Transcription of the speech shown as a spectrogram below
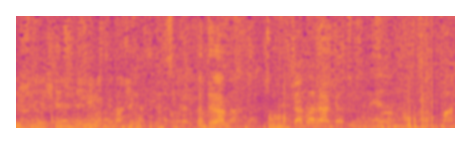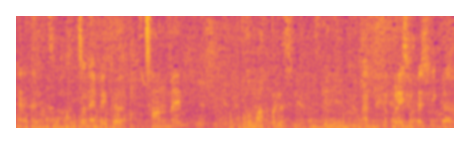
ուրիշներ չէ։ Դրամ Ճագարը աճացնում է։ Ծնեբեկը ցանում են գոմախը լցնում։ Ուրիշ ոչ մի գախ։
